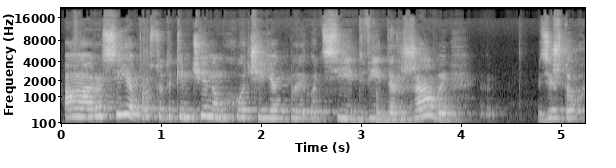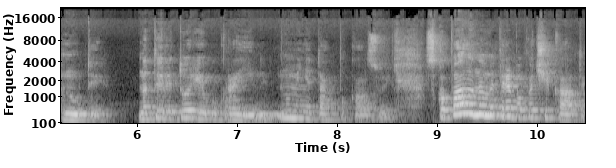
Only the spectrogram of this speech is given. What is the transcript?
А Росія просто таким чином хоче, якби оці дві держави зіштовхнути на території України. Ну, мені так показують. З копалинами треба почекати.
